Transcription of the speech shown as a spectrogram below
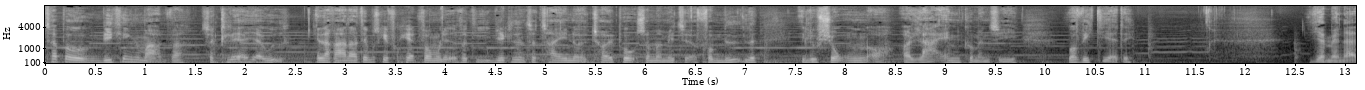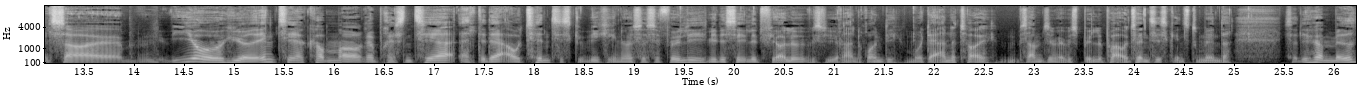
Tager på vikingemarkeder, så klæder jeg ud. Eller rettere, det er måske forkert formuleret, fordi i virkeligheden så tager I noget tøj på, som er med til at formidle illusionen og, og lejen, kunne man sige. Hvor vigtigt er det? Jamen altså, øh, vi er jo hyret ind til at komme og repræsentere alt det der autentiske viking noget, så selvfølgelig ville det se lidt fjollet ud, hvis vi rendte rundt i moderne tøj, samtidig med at vi spillede på autentiske instrumenter. Så det hører med.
